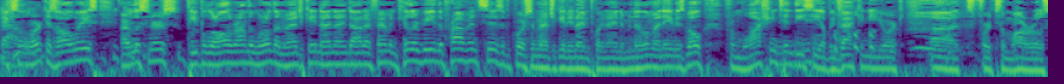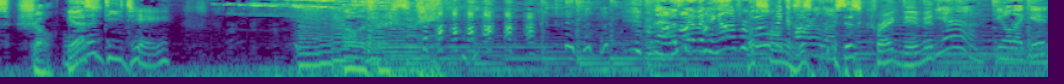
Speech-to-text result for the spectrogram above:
Excellent work as always. Our listeners, people all around the world on Magic899.fm and Killer B in the provinces. Of course, on Magic 89.9 in Manila. My name is Mo from Washington, D.C. I'll be back in New York uh, for tomorrow's show. Yes? What a DJ. Oh, that's right. 907, hang on for What Mo song with is Carla. this? Is this Craig David? Yeah. You don't like it?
